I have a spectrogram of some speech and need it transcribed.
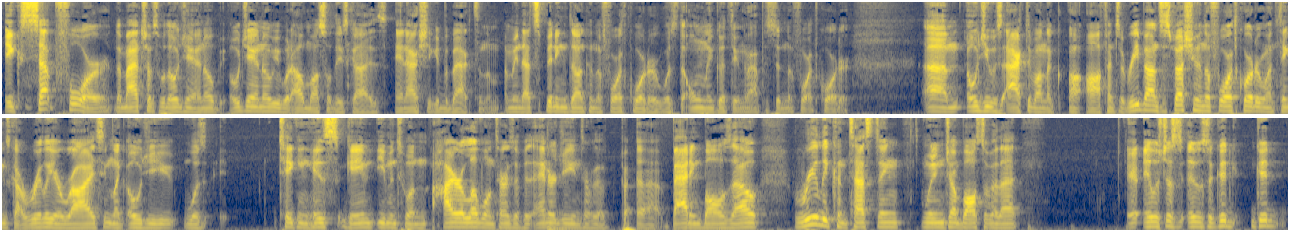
except for the matchups with OG Anunoby. OG Obi would outmuscle these guys and actually give it back to them. I mean, that spinning dunk in the fourth quarter was the only good thing the Raptors did in the fourth quarter. Um, OG was active on the uh, offensive rebounds, especially in the fourth quarter when things got really awry. It seemed like OG was taking his game even to a higher level in terms of his energy, in terms of uh, batting balls out, really contesting, winning jump balls, stuff like that. It, it, was just it was a good good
